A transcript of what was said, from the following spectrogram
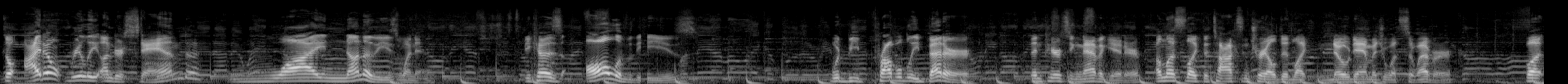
So I don't really understand why none of these went in. Because all of these would be probably better than Piercing Navigator. Unless, like, the Toxin Trail did, like, no damage whatsoever. But,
